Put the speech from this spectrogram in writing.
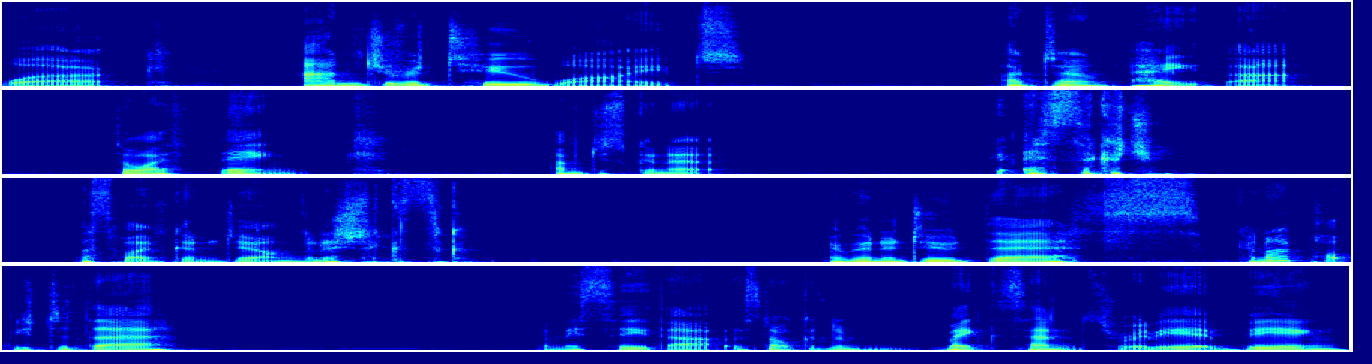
work. And you're a two wide. I don't hate that. So I think I'm just going to... That's what I'm going to do. I'm going to... I'm going to do this. Can I pop you to there? Let me see that. It's not going to make sense, really, it being...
